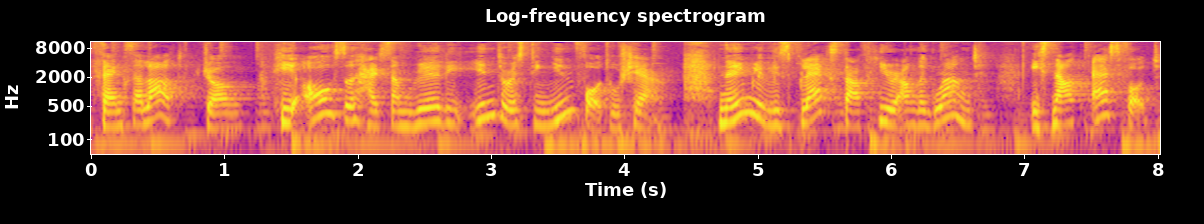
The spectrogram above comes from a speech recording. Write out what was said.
Thanks a lot, Joel. He also has some really interesting info to share. Namely, this black stuff here on the ground is not asphalt,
